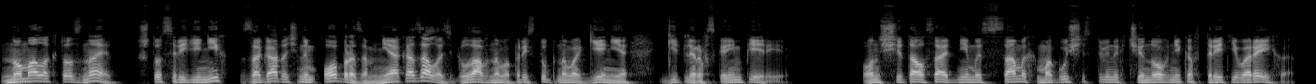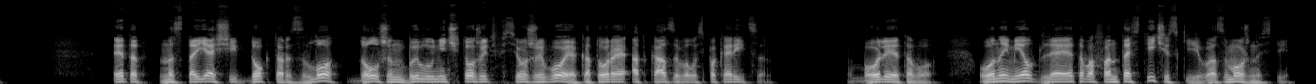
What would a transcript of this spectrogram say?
Но мало кто знает, что среди них загадочным образом не оказалось главного преступного гения гитлеровской империи. Он считался одним из самых могущественных чиновников Третьего Рейха. Этот настоящий доктор зло должен был уничтожить все живое, которое отказывалось покориться. Более того, он имел для этого фантастические возможности.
